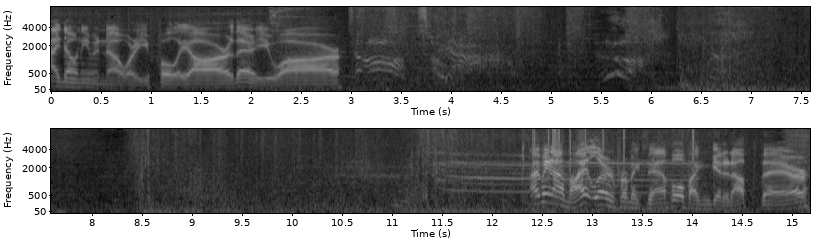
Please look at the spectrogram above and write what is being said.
I don't even know where you fully are. There you are. I mean, I might learn from example if I can get it up there.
